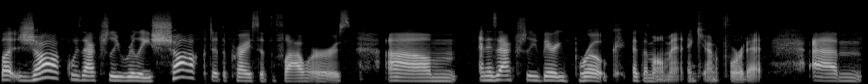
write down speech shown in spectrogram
but Jacques was actually really shocked at the price of the flowers um, and is actually very broke at the moment and can't afford it. Um,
